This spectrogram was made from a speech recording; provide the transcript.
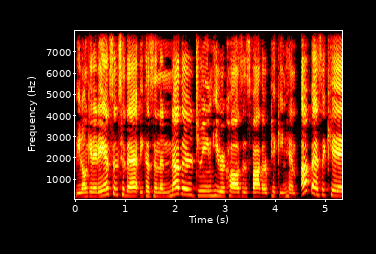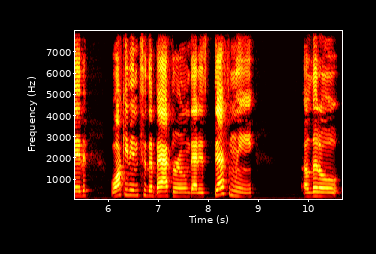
We don't get an answer to that because in another dream, he recalls his father picking him up as a kid, walking into the bathroom that is definitely a little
